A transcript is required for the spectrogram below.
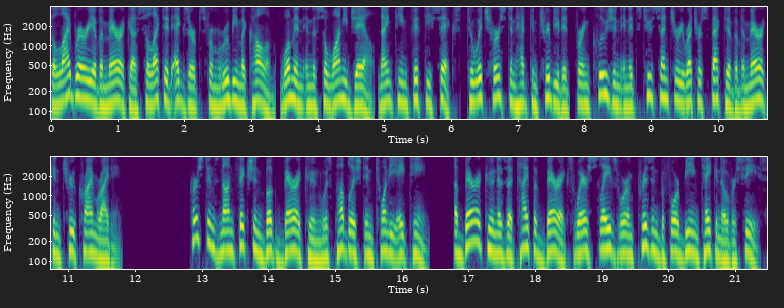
the Library of America selected excerpts from Ruby McCollum, Woman in the Suwannee Jail 1956, to which Hurston had contributed, for inclusion in its two-century retrospective of American true crime writing. Hurston's nonfiction book Barracoon was published in 2018. A barracoon is a type of barracks where slaves were imprisoned before being taken overseas.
